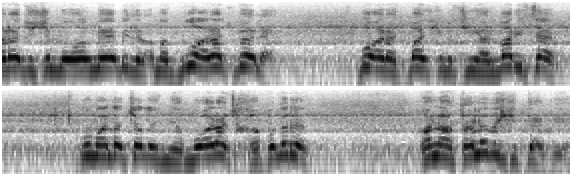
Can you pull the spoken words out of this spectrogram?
araç için bu olmayabilir ama bu araç böyle. Bu araç başka bir sinyal var ise kumanda çalışmıyor. Bu araç kapıları anahtarla da kilitlenmiyor.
